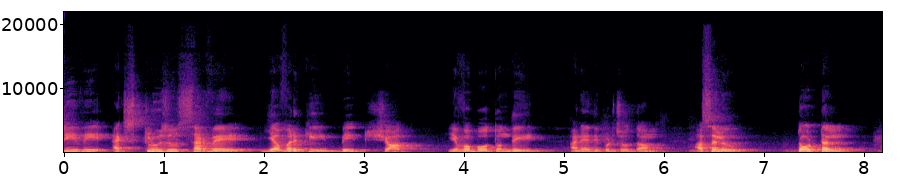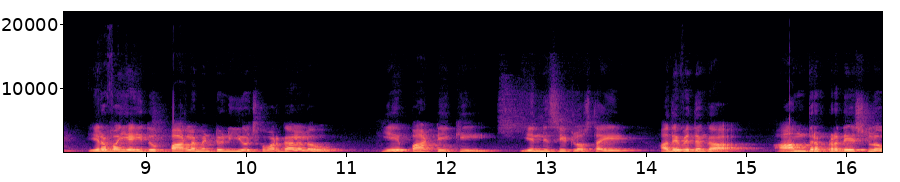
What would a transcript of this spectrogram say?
టీవీ ఎక్స్క్లూజివ్ సర్వే ఎవరికి బిగ్ షాక్ ఇవ్వబోతుంది అనేది ఇప్పుడు చూద్దాం. అసలు టోటల్ ఇరవై ఐదు పార్లమెంటు నియోజకవర్గాలలో ఏ పార్టీకి ఎన్ని సీట్లు వస్తాయి? అదేవిధంగా ఆంధ్రప్రదేశ్లో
